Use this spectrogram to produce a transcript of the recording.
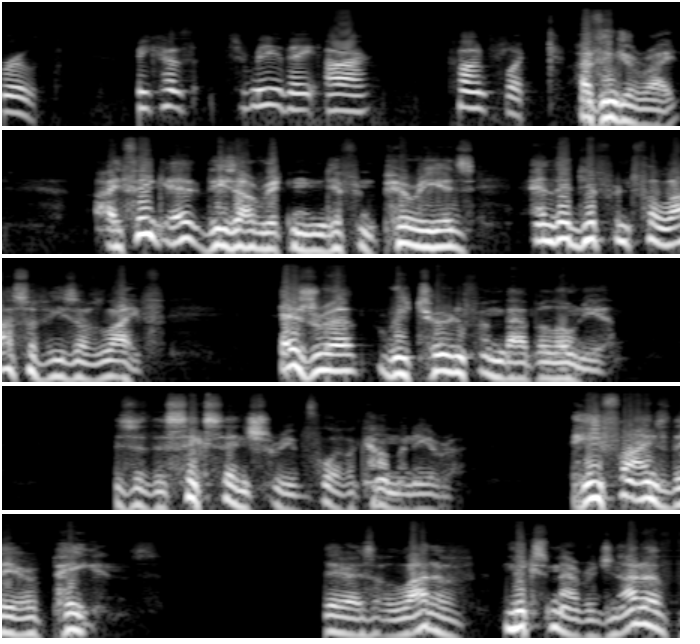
Ruth? Because to me they are conflict. I think you're right. I think uh, these are written in different periods and they're different philosophies of life. Ezra returned from Babylonia. This is the 6th century before the Common Era. He finds there pagans. There's a lot of mixed marriage, not of,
